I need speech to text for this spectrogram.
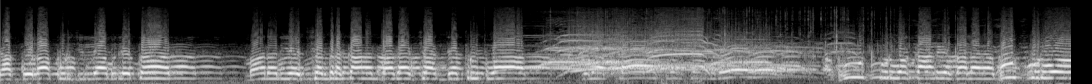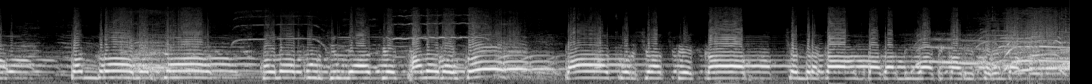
या कोल्हापूर जिल्ह्यामध्ये तर माननीय चंद्रकांत दादाच्या नेतृत्वात गेल्या पाच वर्षामध्ये अभूतपूर्व कार्य झालंय. अभूतपूर्व पंधरा वर्षात कोल्हापूर जिल्ह्यात जे झालं नव्हतं. पाच वर्षात ते काम चंद्रकांत दादांनी या ठिकाणी करून दाखवलं.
